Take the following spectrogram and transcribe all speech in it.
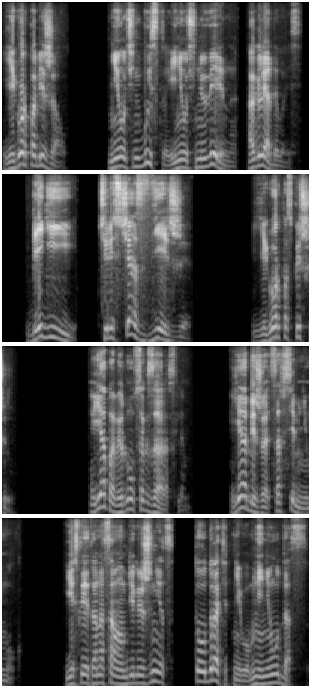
Егор побежал. Не очень быстро и не очень уверенно, оглядываясь. «Беги! Через час здесь же!» Егор поспешил. Я повернулся к зарослям. Я бежать совсем не мог. Если это на самом деле жнец, то удрать от него мне не удастся.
